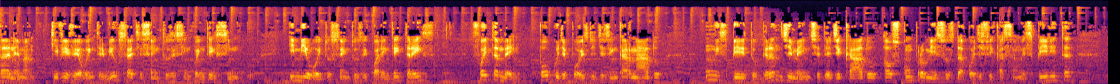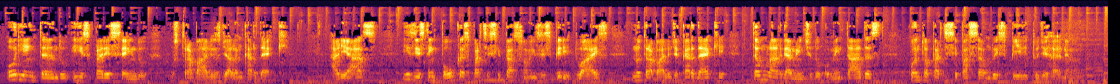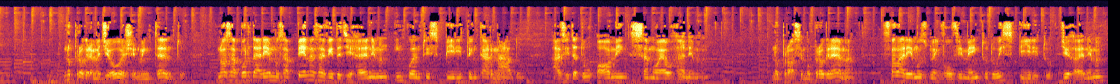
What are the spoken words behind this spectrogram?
Hahnemann, que viveu entre 1755 e 1843, foi também pouco depois de desencarnado, um espírito grandemente dedicado aos compromissos da codificação espírita, orientando e esclarecendo os trabalhos de Allan Kardec. Aliás, existem poucas participações espirituais no trabalho de Kardec tão largamente documentadas quanto a participação do espírito de Hahnemann. No programa de hoje, no entanto, nós abordaremos apenas a vida de Hahnemann enquanto espírito encarnado, a vida do homem Samuel Hahnemann. No próximo programa, falaremos do envolvimento do espírito de Hahnemann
